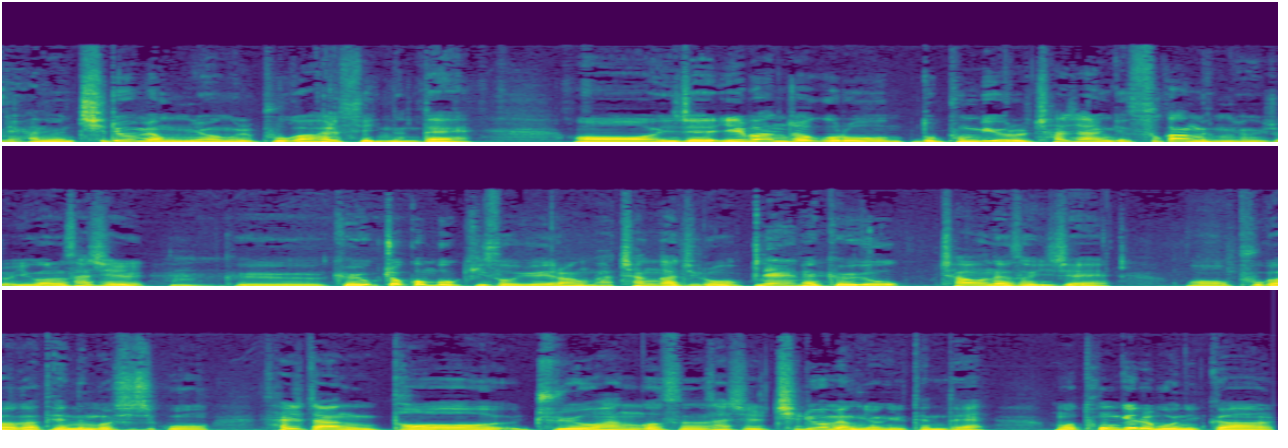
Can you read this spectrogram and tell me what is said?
네. 아니면 치료 명령을 부과할 수 있는데 어 이제 일반적으로 높은 비율을 차지하는 게 수강 명령이죠. 이거는 사실 그 교육 조건부 기소유예랑 마찬가지로 음. 네. 그냥 교육 차원에서 이제 뭐 부과가 되는 것이고 사실상 더 주요한 것은 사실 치료 명령일 텐데 뭐 통계를 보니까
